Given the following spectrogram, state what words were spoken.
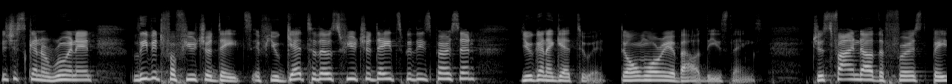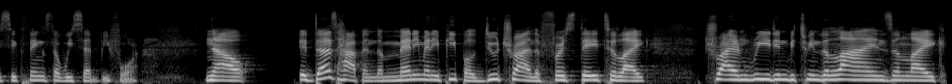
is just going to ruin it. Leave it for future dates. If you get to those future dates with this person you're going to get to it. Don't worry about these things. Just find out the first basic things that we said before. Now it does happen that many many people do try the first day to like try and read in between the lines and like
